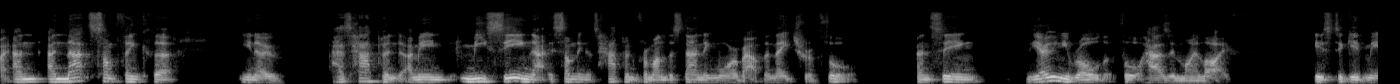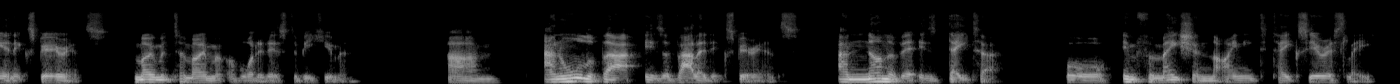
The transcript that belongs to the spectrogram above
And and that's something that, you know, has happened. I mean, me seeing that is something that's happened from understanding more about the nature of thought and seeing the only role that thought has in my life is to give me an experience, moment to moment, of what it is to be human. Um, and all of that is a valid experience. And none of it is data or information that I need to take seriously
